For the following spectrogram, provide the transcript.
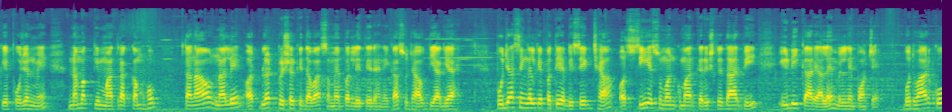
के भोजन में नमक की मात्रा कम हो तनाव न लें और ब्लड प्रेशर की दवा समय पर लेते रहने का सुझाव दिया गया है। पूजा सिंगल के पति अभिषेक झा और सी ए सुमन कुमार के रिश्तेदार भी ईडी कार्यालय मिलने पहुँचे। बुधवार को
